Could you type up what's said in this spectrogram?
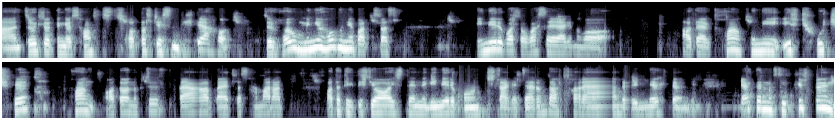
зүйлүүд ингээд сонсч судалж байсан. Гэхдээ яг зөв хувь миний хувь хүний бодлоос энерги бол угаасаа яг нөгөө одоо яг тухайн хүний ирч хүч те тухайн одоо нөхцөл байгаа байдлаас хамаарат одоо тэгдэж ш ёо өстэй нэг энерги унчлаа гэж заримдаа болохоор амар энергитэй байна. Яг тэр нэг сэтгэлийн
